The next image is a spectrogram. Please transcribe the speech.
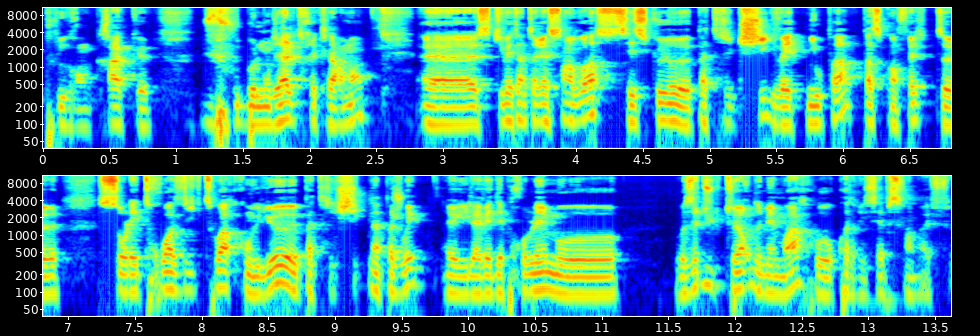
plus grands cracks du football mondial très clairement. Euh, ce qui va être intéressant à voir, c'est ce que Patrick Schick va être mis ou pas, parce qu'en fait, euh, sur les trois victoires qui ont eu lieu, Patrick Schick n'a pas joué. Euh, il avait des problèmes aux, aux adducteurs de mémoire, aux quadriceps, enfin bref,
